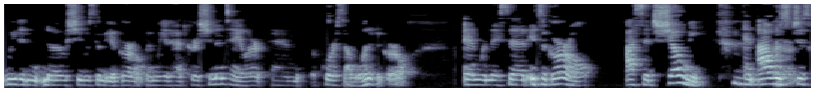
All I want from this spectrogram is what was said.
we didn't know she was going to be a girl, and we had had Christian and Taylor, and of course I wanted a girl. And when they said it's a girl, I said, "Show me," and I was just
